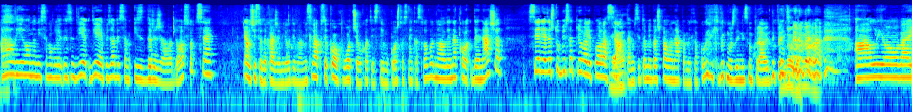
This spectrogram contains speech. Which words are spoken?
Ali ono nisam mogla, dvije, dvije epizode sam izdržala doslovce. Evo čisto da kažem ljudima, mislim ako se ko hoće uhvati s tim u koštac neka slobodno, ali onako da je naša serija, zašto bi sad pljuvali pola sata? Mislim, to mi je baš palo na pamet, kako neki put možda i nismo pravedni Da, pretjerano da. Ali, ovaj,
